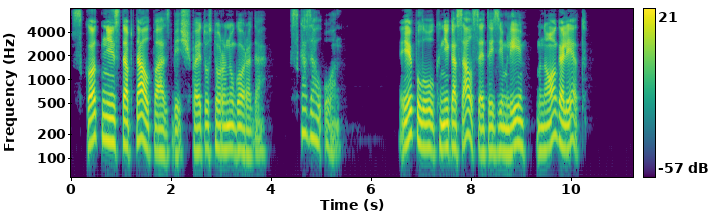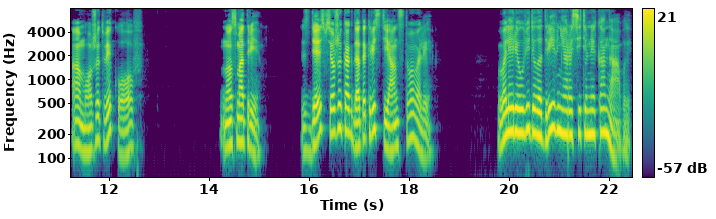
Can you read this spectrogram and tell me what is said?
«Скот не истоптал пастбищ по эту сторону города», — сказал он. «И плуг не касался этой земли много лет, а может, веков. Но смотри, здесь все же когда-то крестьянствовали». Валерия увидела древние оросительные канавы,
